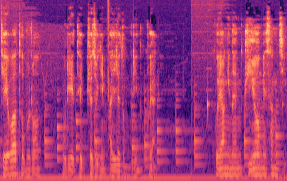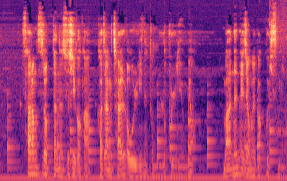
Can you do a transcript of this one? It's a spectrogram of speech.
개와 더불어 우리의 대표적인 반려동물인 고양이. 고양이는 귀여움의 상징, 사랑스럽다는 수식어가 가장 잘 어울리는 동물로 불리우며 많은 애정을 받고 있습니다.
